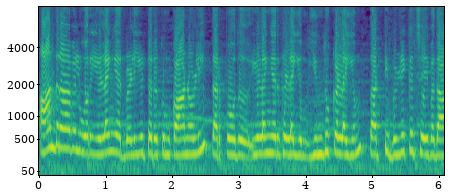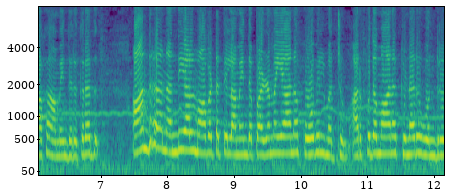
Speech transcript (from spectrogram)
ஆந்திராவில் ஒரு இளைஞர் வெளியிட்டிருக்கும் காணொளி தற்போது இளைஞர்களையும் இந்துக்களையும் தட்டி விழிக்கச் செய்வதாக அமைந்திருக்கிறது. ஆந்திரா நந்தியால் மாவட்டத்தில் அமைந்த பழமையான கோவில் மற்றும் அற்புதமான கிணறு ஒன்று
